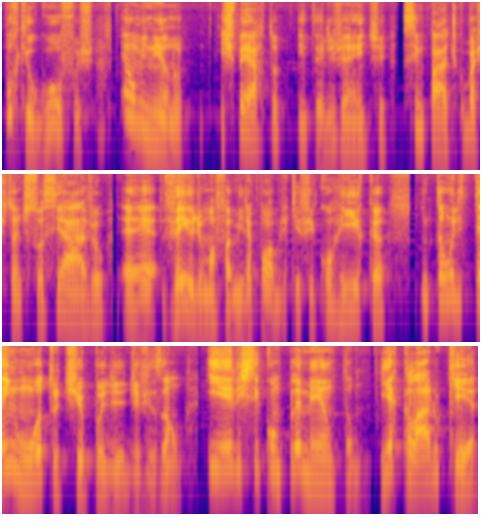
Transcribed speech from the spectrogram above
Porque o Gufos é um menino esperto, inteligente, simpático, bastante sociável, é, veio de uma família pobre que ficou rica, então ele tem um outro tipo de, de visão. E eles se complementam. E é claro que,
